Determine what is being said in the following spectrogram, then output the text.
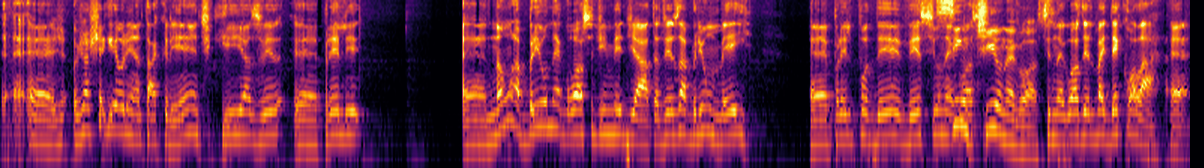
é, eu já cheguei a orientar cliente que às vezes, é, para ele não abrir o negócio de imediato, às vezes abrir um MEI para ele poder ver se o negócio. Sentir o negócio. Se o negócio dele vai decolar. É.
